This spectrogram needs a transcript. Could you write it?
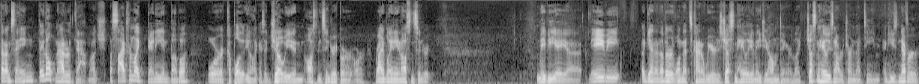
that I'm saying, they don't matter that much aside from like Denny and Bubba or a couple other, you know, like I said, Joey and Austin Cindric or, or Ryan Blaney and Austin Cindric. Maybe a, uh, maybe again, another one that's kind of weird is Justin Haley and AJ Allmendinger. Like Justin Haley's not returning that team and he's never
